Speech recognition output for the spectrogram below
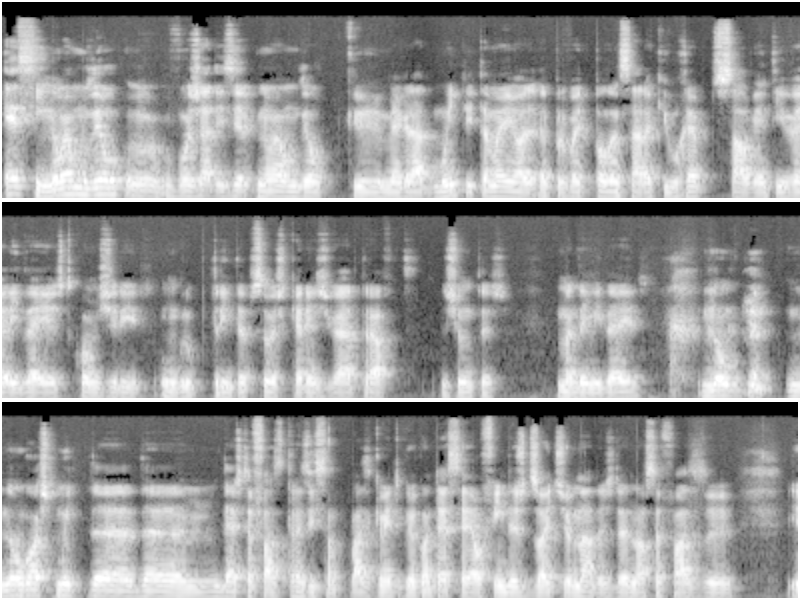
é assim, não é um modelo, uh, vou já dizer que não é um modelo que me agrade muito e também olha, aproveito para lançar aqui o repto se alguém tiver ideias de como gerir um grupo de 30 pessoas que querem jogar draft juntas, mandem-me ideias. Não, não gosto muito da, da- desta fase de transição. Basicamente o que acontece é ao fim das 18 jornadas da nossa fase eh,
